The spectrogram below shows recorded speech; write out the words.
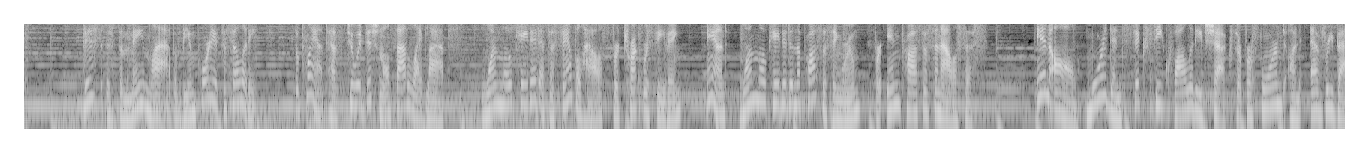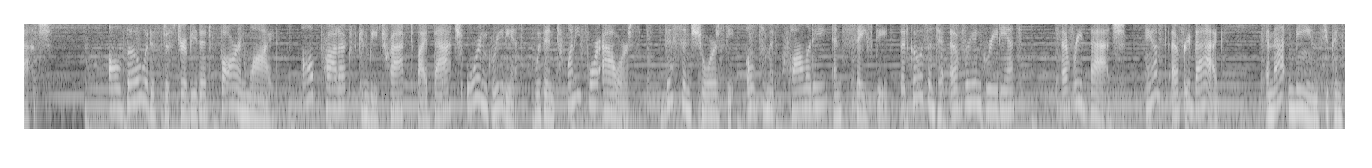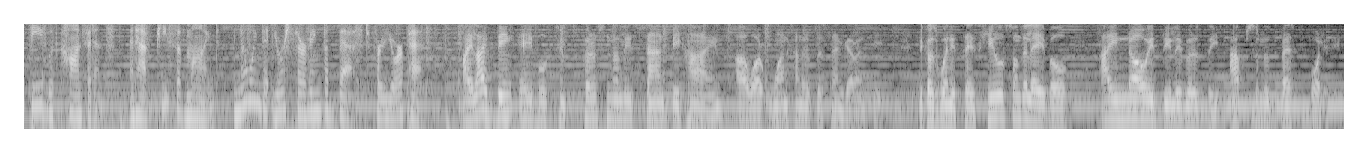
This is the main lab of the Emporia facility. The plant has two additional satellite labs, one located at the sample house for truck receiving and one located in the processing room for in-process analysis. In all, more than 60 quality checks are performed on every batch. Although it is distributed far and wide, all products can be tracked by batch or ingredient within 24 hours. This ensures the ultimate quality and safety that goes into every ingredient, every batch, and every bag. And that means you can feed with confidence and have peace of mind, knowing that you're serving the best for your pet. I like being able to personally stand behind our 100% guarantee because when it says Hill's on the label, I know it delivers the absolute best quality.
